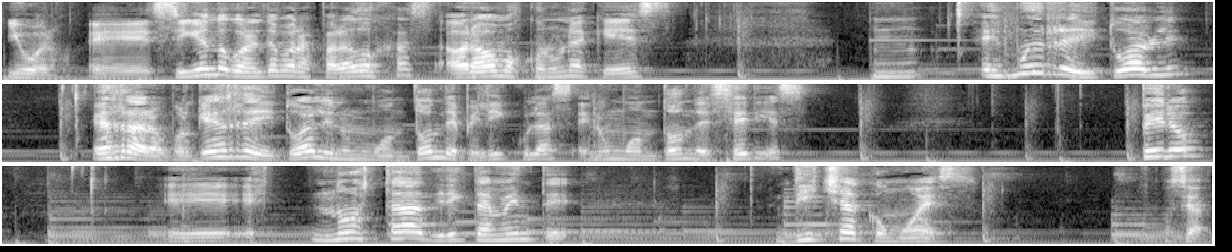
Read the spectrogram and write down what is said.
Y bueno, eh, siguiendo con el tema de las paradojas, ahora vamos con una que es mm, es muy redituable. Es raro, porque es redituable en un montón de películas, en un montón de series. Pero eh, no está directamente dicha como es. O sea,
